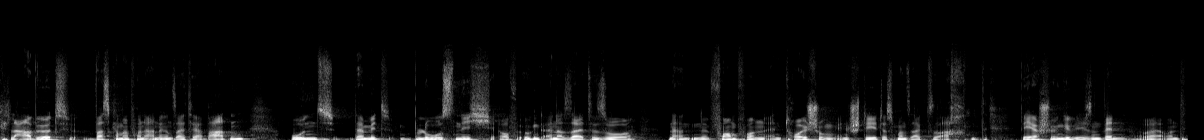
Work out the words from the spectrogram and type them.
klar wird, was kann man von der anderen Seite erwarten und damit bloß nicht auf irgendeiner Seite so eine Form von Enttäuschung entsteht, dass man sagt so, ach, wäre ja schön gewesen, wenn. Und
